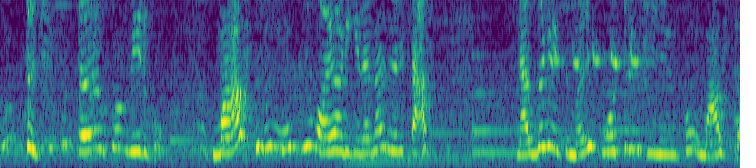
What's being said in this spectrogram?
குத்தச்சு குத்தருக்கும் வீடுக்கும். மாஸ்க்னு மூக்கு வாய் அடிக்கிறதா இது டாஸ்க் நகை நெட்டு மாதிரி போட்டு இருக்கும் மாஸ்க்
